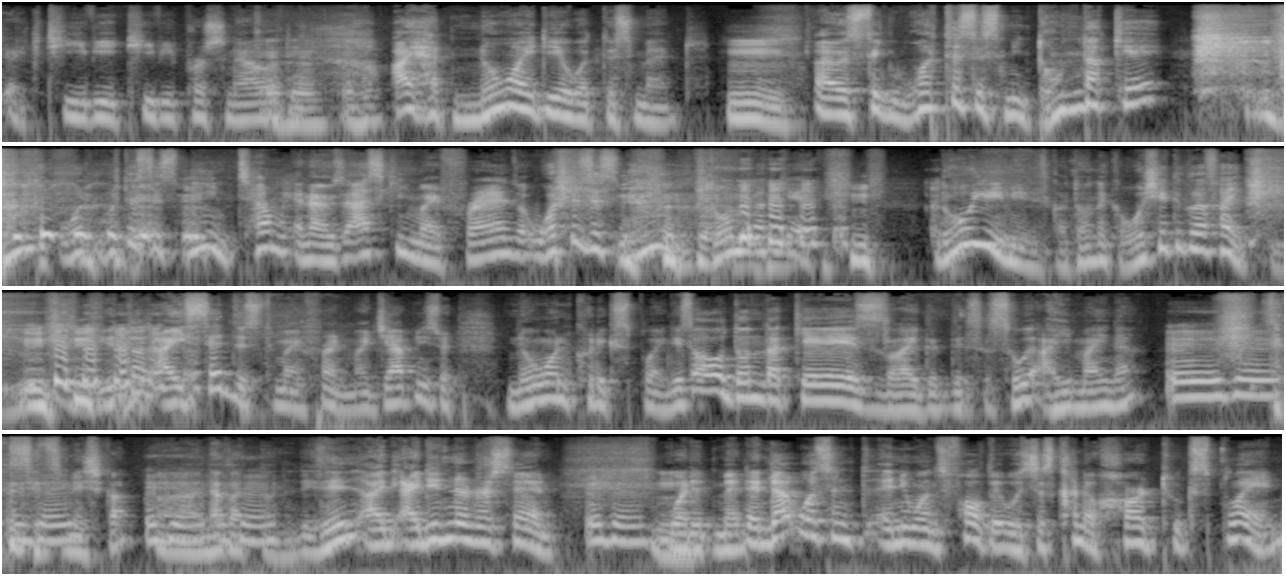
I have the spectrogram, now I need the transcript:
like, TV, TV personality. Mm-hmm, mm-hmm. I had no idea what this meant. Mm. I was thinking, what does this mean? Dondake? what, what does this mean? Tell me. And I was asking my friends, what does this mean? Dondake? どういう意味ですかどんだけ教えてくださいって言った I said this to my friend, my Japanese friend. No one could explain this. Oh, どんだけ is like this. すごい曖昧な説明しかあーなかったので。で I, I didn't understand what it meant. And that wasn't anyone's fault. It was just kind of hard to explain.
